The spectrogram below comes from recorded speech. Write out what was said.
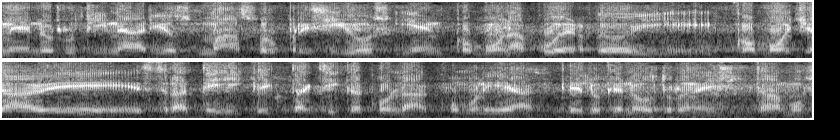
menos rutinarios, más sorpresivos y en común acuerdo y como llave estratégica y táctica con la comunidad, que es lo que nosotros necesitamos.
